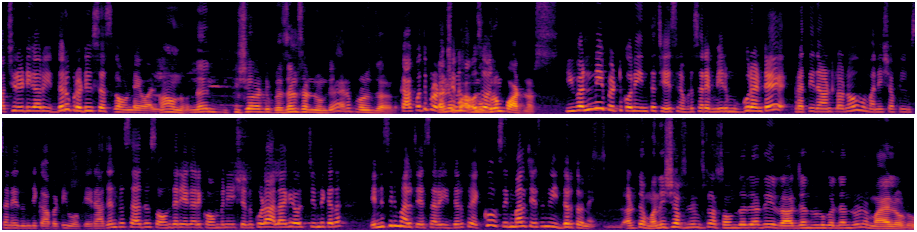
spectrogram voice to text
అచ్చిరెడ్డి గారు ఇద్దరు ప్రొడ్యూసర్స్గా ఉండేవాళ్ళు. అవును. నేను కిషోర్ రెడ్డి ప్రెసెంట్స్ అని ఉండే ఆయన ప్రొడ్యూసర్ కాకపోతే ప్రొడక్షన్ హౌస్ పార్ట్నర్స్ ఇవన్నీ పెట్టుకొని ఇంత చేసినప్పుడు సరే మీరు ముగ్గురు అంటే ప్రతి దాంట్లోనూ మనీషా ఫిల్మ్స్ అనేది ఉంది కాబట్టి ఓకే. రాజేంద్ర ప్రసాద్ సౌందర్య గారి కాంబినేషన్ కూడా అలాగే వచ్చింది కదా. ఎన్ని సినిమాలు చేశారు? ఇద్దరితో ఎక్కువ సినిమాలు చేసింది ఇద్దరితోనే. అంటే మనీషా ఫిల్మ్స్లో సౌందర్యది రాజేంద్రుడు గజేంద్రుడు మాయలోడు.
